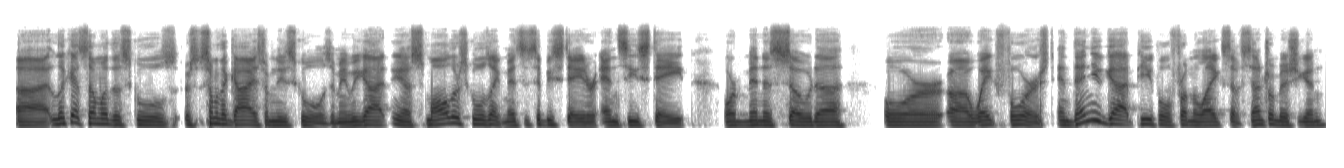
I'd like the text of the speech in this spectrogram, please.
Uh, look at some of the schools, or some of the guys from these schools. I mean, we got you know smaller schools like Mississippi State or NC State or Minnesota or uh, Wake Forest, and then you got people from the likes of Central Michigan,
